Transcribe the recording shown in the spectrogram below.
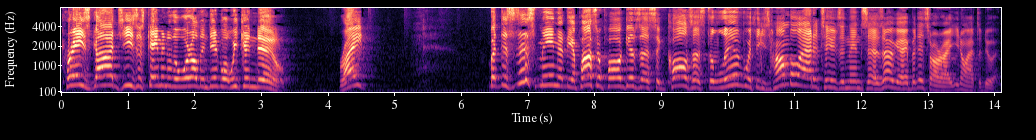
Praise God, Jesus came into the world and did what we couldn't do. Right? But does this mean that the Apostle Paul gives us and calls us to live with these humble attitudes and then says, okay, but it's all right, you don't have to do it?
